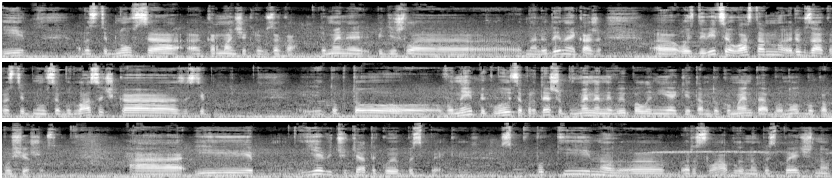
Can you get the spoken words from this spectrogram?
і розстібнувся е, карманчик рюкзака. До мене підійшла одна людина і каже: «Е, ось дивіться, у вас там рюкзак розстібнувся, будь ласочка, застібніть. Тобто вони піклуються про те, щоб в мене не випали ніякі там документи або ноутбук, або ще щось. А, і є відчуття такої безпеки. Спокійно, е, розслаблено, безпечно,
